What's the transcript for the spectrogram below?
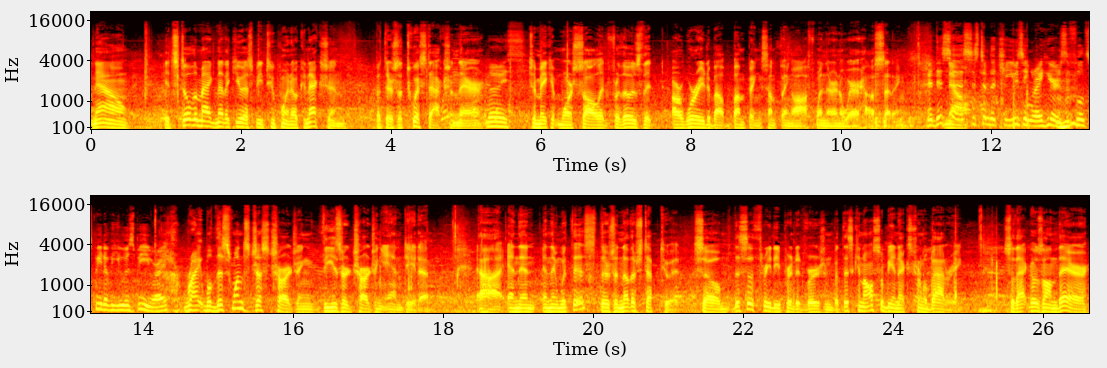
now it's still the magnetic USB 2.0 connection, but there's a twist action there Nice. to make it more solid for those that are worried about bumping something off when they're in a warehouse setting. And this Now- uh, system that you're using right here is the full speed of a USB, right? Right. Well, this one's just charging. These are charging and data. Uh, and then, and then with this, there's another step to it. So this is a 3D printed version, but this can also be an external battery. So that goes on there,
